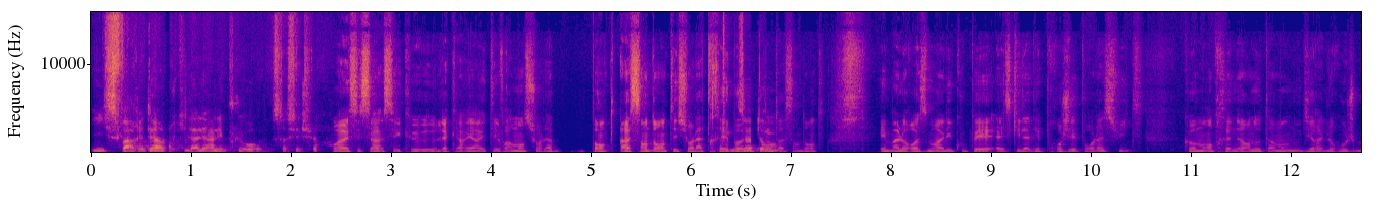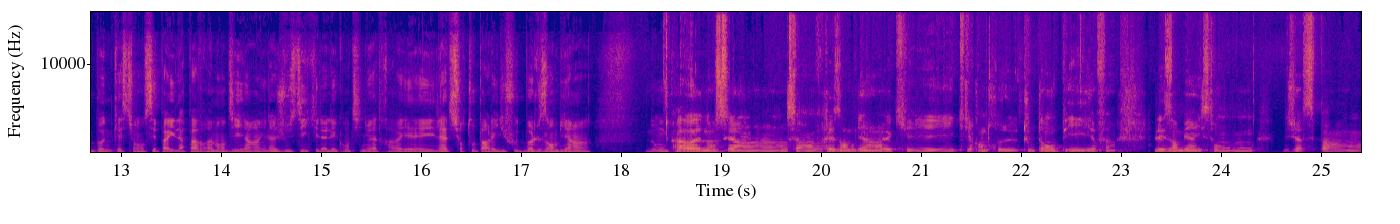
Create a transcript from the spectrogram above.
il se fait arrêter alors qu'il allait aller plus haut. Ça, c'est sûr. Ouais, c'est ça, c'est que la carrière était vraiment sur la pente ascendante et sur la très bonne Exactement. pente ascendante. Et malheureusement, elle est coupée. Est-ce qu'il a des projets pour la suite? Comme entraîneur, notamment, nous dirait de le rouge Bonne question, on ne sait pas. Il n'a pas vraiment dit. hein, Il a juste dit qu'il allait continuer à travailler. Et il a surtout parlé du football zambien. hein. Donc, Ah ouais, euh, non, c'est un, c'est un vrai Zambien euh, qui, qui rentre tout le temps au pays. Enfin, les Zambiens, ils sont. Déjà, c'est pas,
